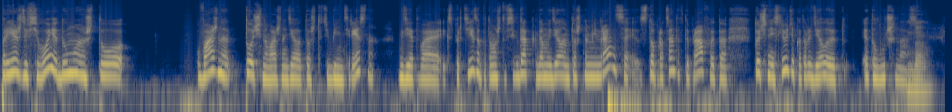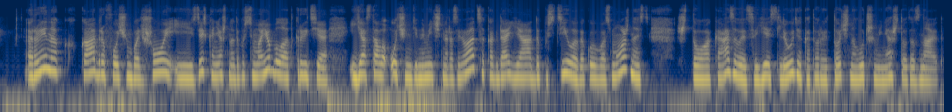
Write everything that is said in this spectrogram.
прежде всего я думаю, что важно, точно важно делать то, что тебе интересно – где твоя экспертиза, потому что всегда, когда мы делаем то, что нам не нравится, сто процентов ты прав, это точно есть люди, которые делают это лучше нас. Да. Рынок кадров очень большой, и здесь, конечно, допустим, мое было открытие, и я стала очень динамично развиваться, когда я допустила такую возможность, что, оказывается, есть люди, которые точно лучше меня что-то знают.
